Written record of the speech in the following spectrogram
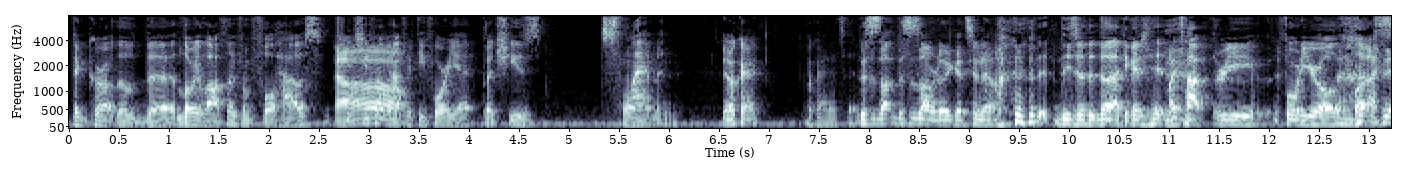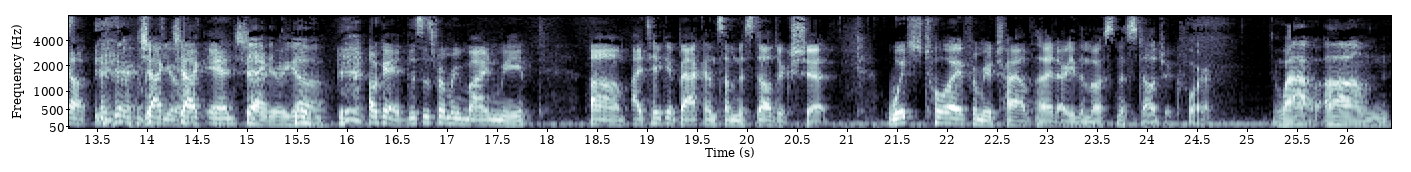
the girl, the the Lori Loughlin from Full House. She, She's Oh. probably not 54 yet, but she's slamming. Okay. Okay, that's it. This is all, this is all really good to know. These are the, the. I think I just hit my top three 40 year old plus. I know. 50 check, check, and check. There we go. okay, this is from Remind Me. Um, I take it back on some nostalgic shit. Which toy from your childhood are you the most nostalgic for? Wow. Um,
